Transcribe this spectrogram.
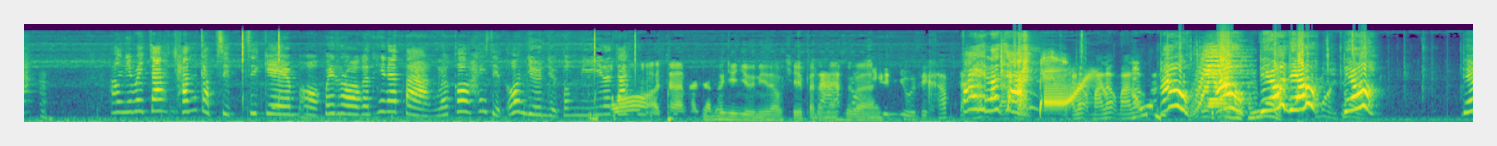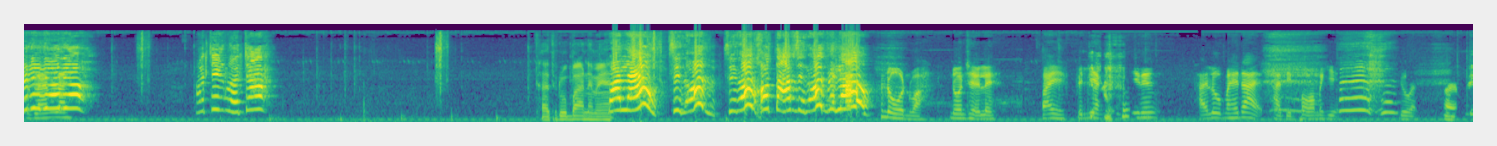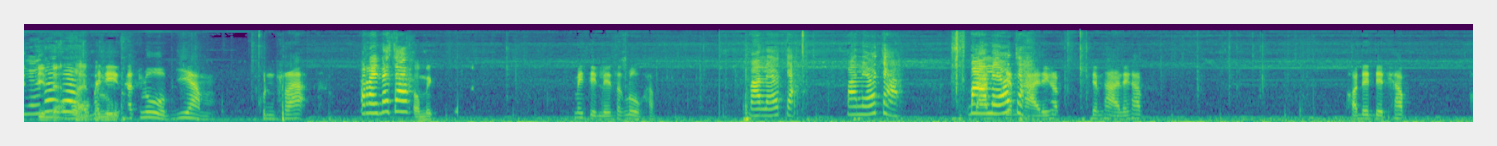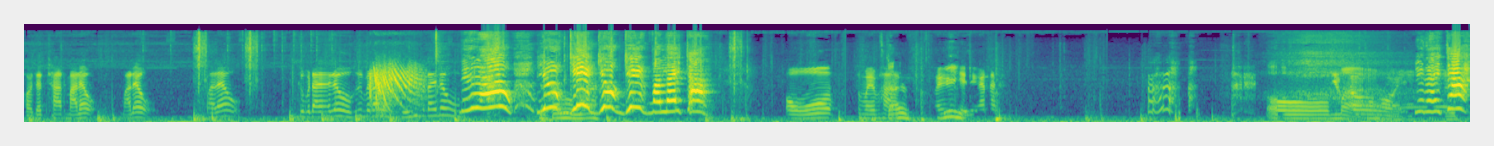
เอางี้ไหมจ๊ะฉันกับสิทธิ์ซีเกมออกไปรอกันที่หน้าต่าง แล้วก็ให้สิทธิ์อ้นยืนอยู่ตรงนี้นะอ๋จ๊ะออาจารย์อาจารย์ต้องยืนอยู่นี่เราโอเคไปแล้วนะอะบ๊ายบายต้องยืนอยู่สิครับไปแล้วจ้ะมาแล้วมาแล้วมาแล้วเอ้าเอ้าเดี๋ยวเดี๋ยวเดี๋ยวเดี๋ยวเดี๋ยวเดี๋ยวเดี๋ยวเอาจริงเหรอจ๊ะถ่ายรูปบ้านได้ไหมมาแล้วสิทธิ์อ้นสิทธิ์อ้นเขาตามสิทธิ์อ้นไปแล้วโดนว่ะโดนเฉยเลย ไปไปเรียกอีกทีนึงถ่ายรูปมาให้ได้ถ่ายติดพอเมื่อกี้ด่วน ไม่ติดอะเดี๋ยวนะถ่ายไม่ไม่ติติดดสักรูปเยี่ยม คุณพระ อะไรนะจ๊ะเขาไม่ไม่ติดเลยสักรูปครับ มาแล้วจ้ะมาแล้วจ้ะมาแล้วเตรียมจ้ะถ่ายดิครับเตรียมถ่ายเลยครับ ขอเด็ดๆครับ ขอชัดๆมาแล้ว มาแล้ว มาแล้วขึ้นบันไดเร็วขึ้นบันไดเร็วขึ้นบันไดเร็วนี่แล้วโยกยิกโยกยิกมาเลยจ้ะโอ้ทำไมผ่านเออไม่วิ่งเห็นอย่างนั้นนะโอ้มาโอ้ยอยู่ไหนจ้ะ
